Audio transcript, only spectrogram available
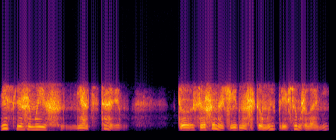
Если же мы их не отставим, то совершенно очевидно, что мы при всем желании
